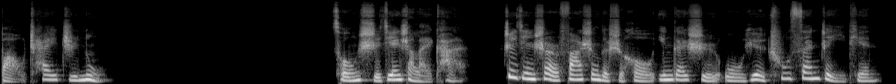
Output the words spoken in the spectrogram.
宝钗之怒。从时间上来看，这件事儿发生的时候应该是五月初三这一天。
